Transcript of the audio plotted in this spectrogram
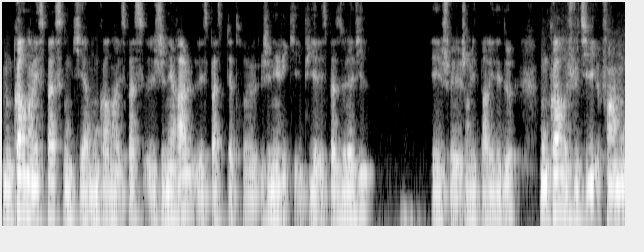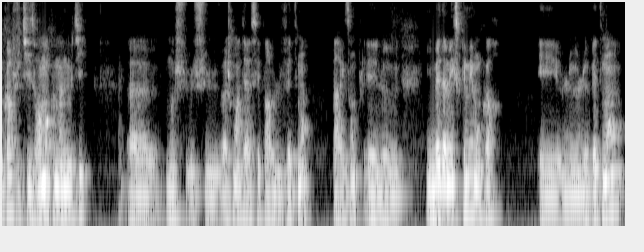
mon corps dans l'espace, donc il y a mon corps dans l'espace général, l'espace peut-être générique, et puis il y a l'espace de la ville. Et j'ai envie de parler des deux. Mon corps, je l'utilise, enfin mon corps, je l'utilise vraiment comme un outil. moi, je, je, suis vachement intéressé par le vêtement par exemple, et le, il m'aide à m'exprimer mon corps. Et le, vêtement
